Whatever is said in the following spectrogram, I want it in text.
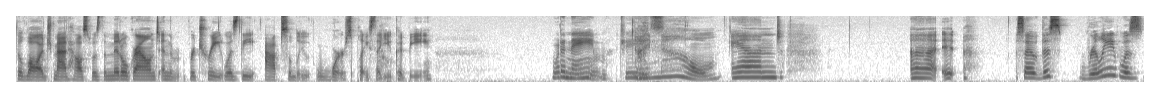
The lodge, madhouse was the middle ground, and the retreat was the absolute worst place that you could be. What a name. Jeez. I know. And uh it so this really was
